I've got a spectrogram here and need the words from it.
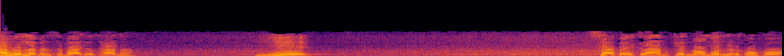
عبداللہ بن سبا جو تھا نا، یہ صحابہ اکرام کے نومر لڑکوں کو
